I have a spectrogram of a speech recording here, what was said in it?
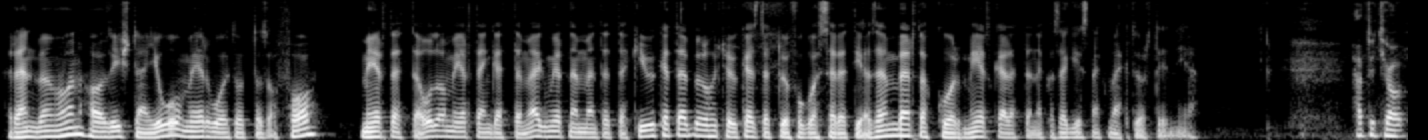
rendben van, ha az Isten jó, miért volt ott az a fa, miért tette oda, miért engedte meg, miért nem mentette ki őket ebből, hogyha ő kezdettől fogva szereti az embert, akkor miért kellett ennek az egésznek megtörténnie? Hát, hogyha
